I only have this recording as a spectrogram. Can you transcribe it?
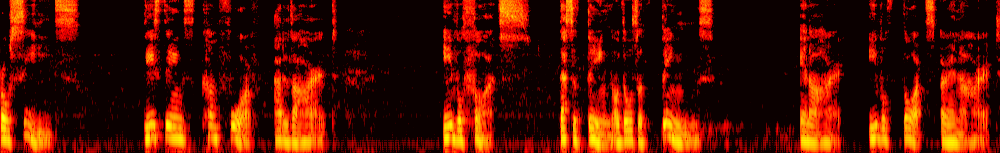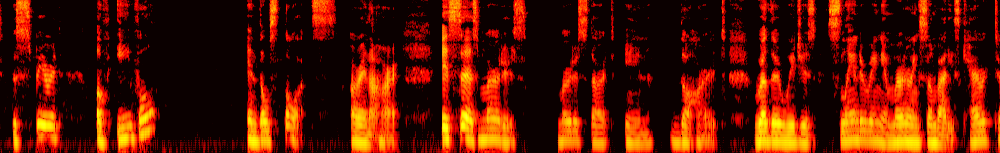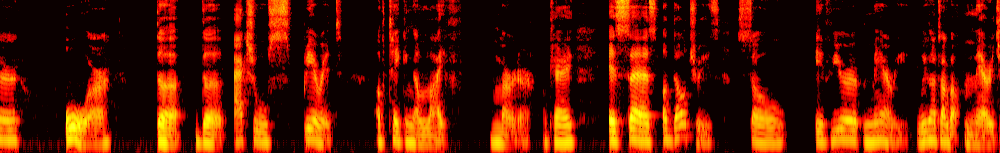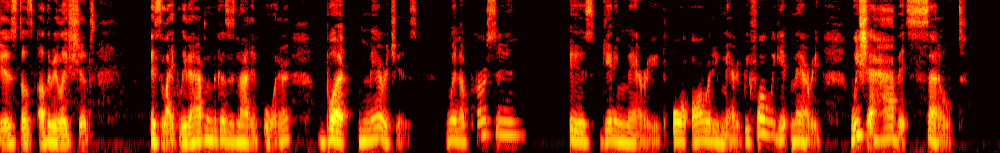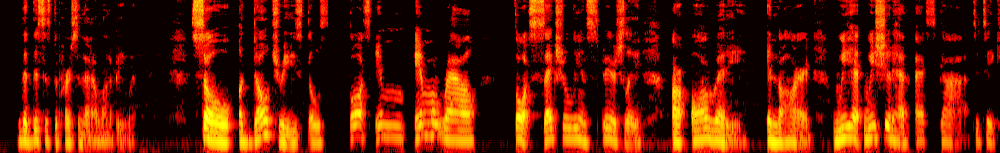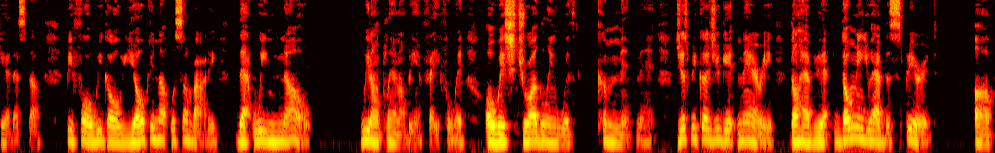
proceeds. These things come forth out of the heart. Evil thoughts. That's a thing, or those are things in our heart. Evil thoughts are in our heart. The spirit of evil and those thoughts are in our heart. It says murders. Murders start in the heart. Whether we're just slandering and murdering somebody's character or the the actual spirit of taking a life murder, okay? It says adulteries. So if you're married, we're going to talk about marriages, those other relationships is likely to happen because it's not in order. But marriages, when a person is getting married or already married, before we get married, we should have it settled that this is the person that I want to be with. So, adulteries, those thoughts, Im- immoral thoughts, sexually and spiritually, are already in the heart. We ha- we should have asked God to take care of that stuff before we go yoking up with somebody that we know we don't plan on being faithful with or we're struggling with commitment. Just because you get married don't have you don't mean you have the spirit of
